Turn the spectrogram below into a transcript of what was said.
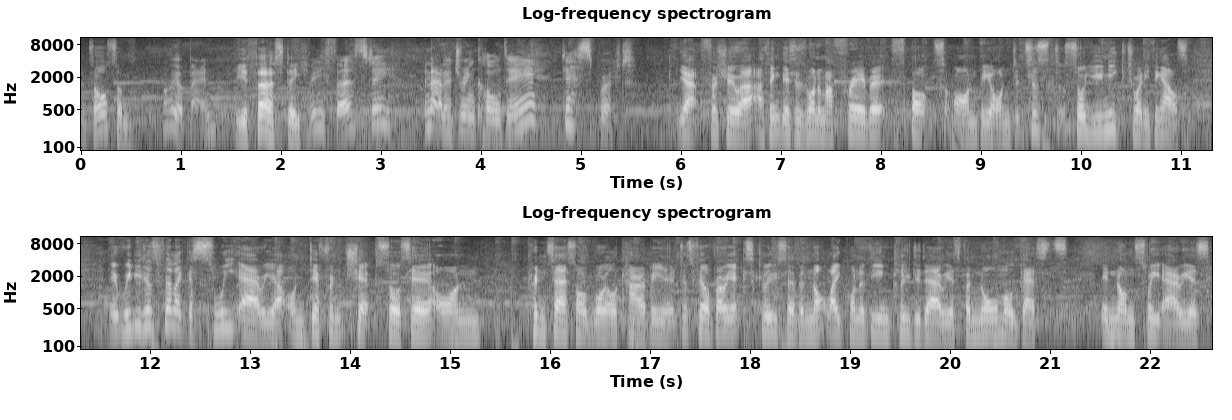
It's awesome. Oh, you're Ben. Are you thirsty? Really thirsty? I not had a drink all day. Desperate. Yeah, for sure. I think this is one of my favourite spots on Beyond. It's just so unique to anything else. It really does feel like a sweet area on different ships. So say on Princess or Royal Caribbean, it does feel very exclusive and not like one of the included areas for normal guests in non-suite areas.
